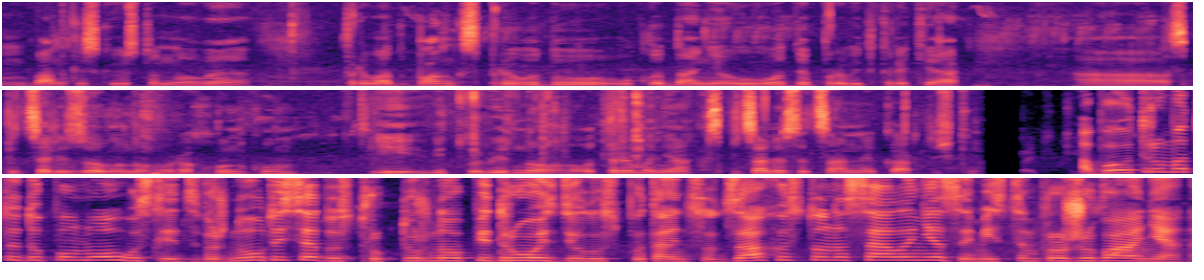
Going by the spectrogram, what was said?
банківської установи Приватбанк з приводу укладання угоди про відкриття спеціалізованого рахунку і відповідно отримання спеціальної соціальної карточки. Аби отримати допомогу, слід звернутися до структурного підрозділу з питань соцзахисту населення за місцем проживання,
